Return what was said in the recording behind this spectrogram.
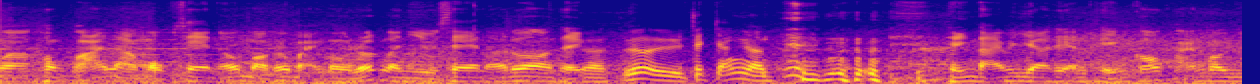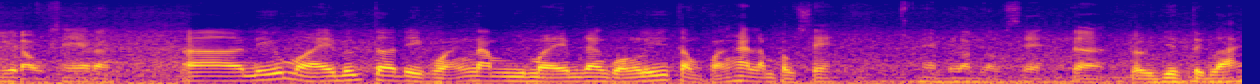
à, không phải là một xe nữa mà các bạn còn rất là nhiều xe nữa đúng không Thiện? Dạ, rất là chắc chắn anh Hiện tại bây giờ thì anh Thiện có khoảng bao nhiêu đầu xe rồi? à, nếu mà em bước tên thì khoảng năm nhưng mà em đang quản lý tầm khoảng 25 đầu xe 25 đầu xe. à, đầu trên tự lái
